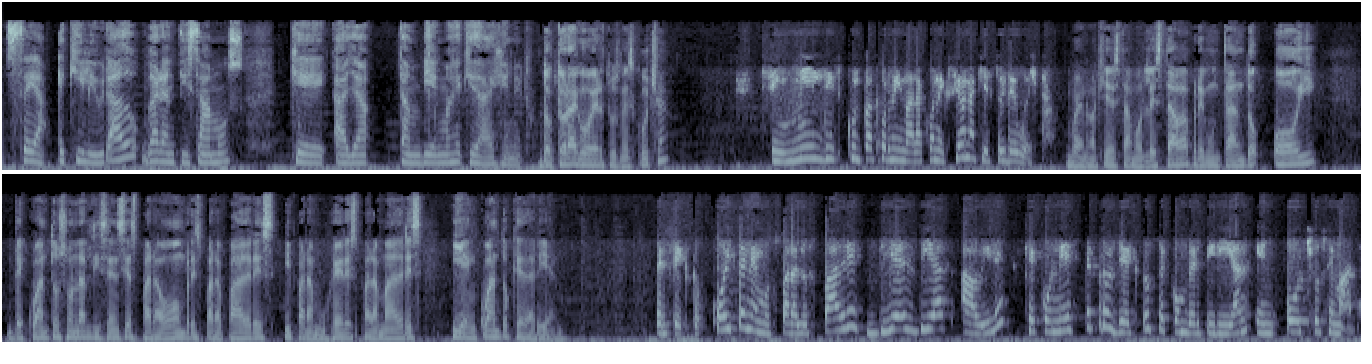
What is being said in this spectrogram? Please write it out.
sea equilibrado, garantizamos que haya también más equidad de género. Doctora Gobertus, ¿me escucha? Sí, mil disculpas por mi mala conexión. Aquí estoy de vuelta. Bueno, aquí estamos. Le estaba preguntando hoy de cuánto son las licencias para hombres, para padres y para mujeres, para madres y en cuánto quedarían. Perfecto. Hoy tenemos para los padres 10 días hábiles que con este proyecto se convertirían en 8 semanas.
